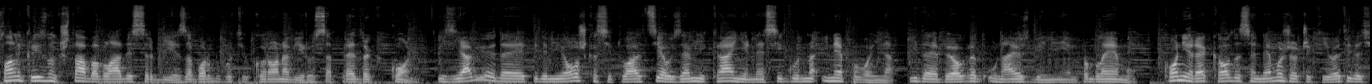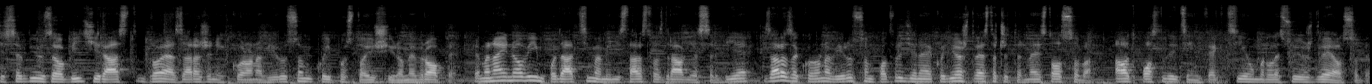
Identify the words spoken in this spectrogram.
Član kriznog štaba vlade Srbije za borbu protiv koronavirusa Predrag Kon izjavio je da je epidemiološka situacija u zemlji krajnje nesigurna i nepovoljna i da je Beograd u najozbiljnijem problemu. Kon je rekao da se ne može očekivati da će Srbiju zaobići rast broja zaraženih koronavirusom koji postoji širom Evrope. Prema najnovijim podacima Ministarstva zdravlja Srbije, zaraza koronavirusom potvrđena je kod još 214 osoba, a od posledice infekcije umrle su još dve osobe.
